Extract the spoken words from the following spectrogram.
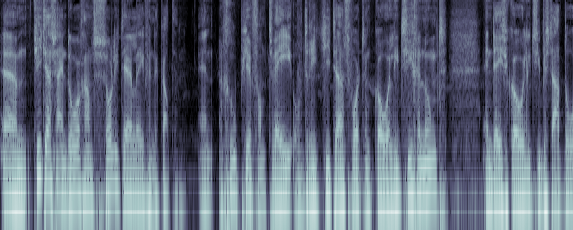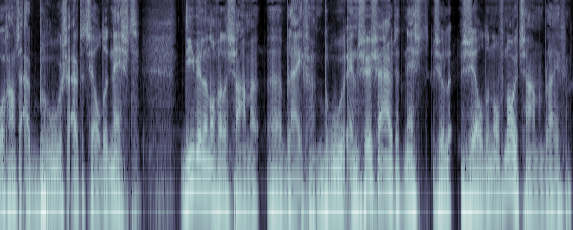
Um, cheetahs zijn doorgaans solitair levende katten. En een groepje van twee of drie cheetahs wordt een coalitie genoemd. En deze coalitie bestaat doorgaans uit broers uit hetzelfde nest. Die willen nog wel eens samen uh, blijven. Broer en zussen uit het nest zullen zelden of nooit samen blijven.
